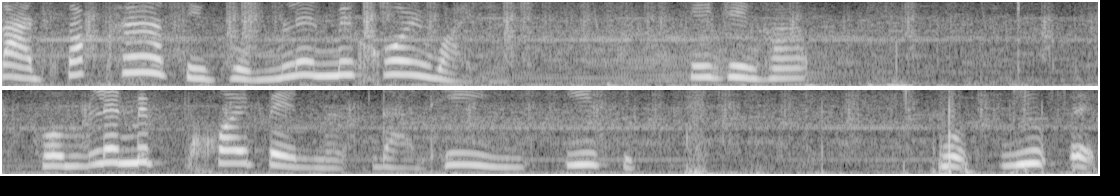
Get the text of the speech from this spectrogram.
ด่านสักห้าสิบผมเล่นไม่ค่อยไหว จริงๆครับ ผมเล่นไม่ค่อยเป็นอะด่านที่ยี่สิบบวกยี่สิบเอ็ด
